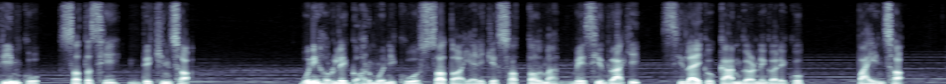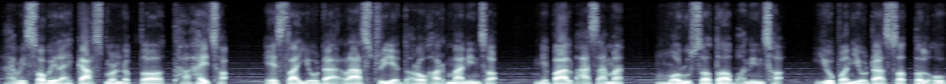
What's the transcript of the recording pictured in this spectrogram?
तिनको सतक्षे देखिन्छ। उनीहरूले घरमुनिको सत यानि कि सत्तलमा मेसिन राखी सिलाइको काम गर्ने गरेको पाइन्छ। हामी सबैलाई काठमण्डप त थाहै छ यसलाई एउटा राष्ट्रिय धरोहर मानिन्छ। नेपाल भाषामा मरुसत भनिन्छ। यो पनि एउटा सत्तल हो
